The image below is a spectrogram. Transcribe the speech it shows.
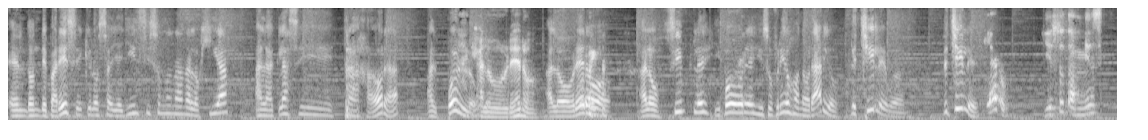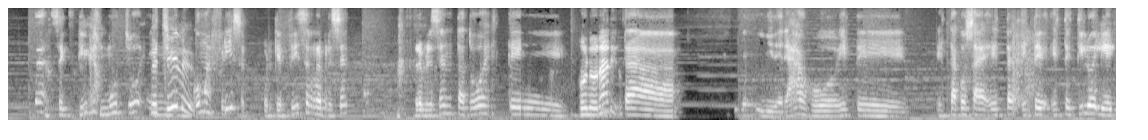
en donde parece que los Saiyajin sí son una analogía a la clase trabajadora, al pueblo, Al obrero. a los obreros, a los simples y pobres y sufridos honorarios de Chile, weón. De Chile. Claro, y eso también se, se explica mucho De en Chile. cómo es Freezer, porque Freezer representa, representa todo este Honorario. esta liderazgo, este esta cosa, esta- este, este estilo de, li-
